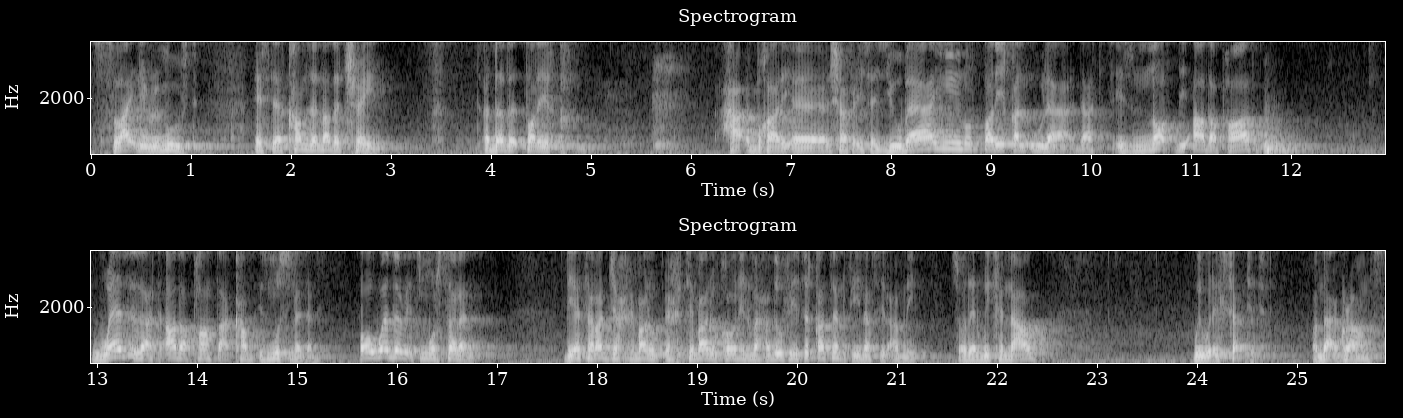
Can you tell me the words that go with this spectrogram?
slightly removed if there comes another chain another tariq Bukhari uh, Shafi'i says يباين الطريق الأولى that is not the other path whether that other path that comes is musnadan or whether it's mursalan ليترجح احتمال احتمال كون المحذوف ثقة في نفس الأمر so then we can now we would accept it on that grounds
